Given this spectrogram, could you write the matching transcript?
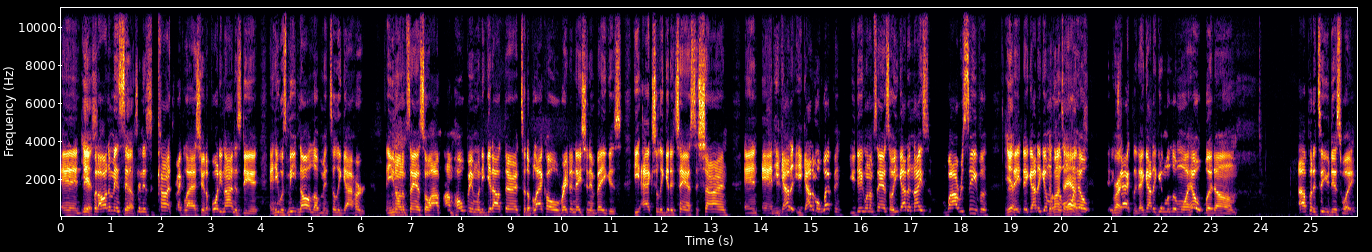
And they Yes. put all them incentives in his contract last year. The 49ers did, and he was meeting all of them until he got hurt. And you know what Mhm. I'm saying? So I'm, I'm hoping when he get out there to the black hole Raider Nation in Vegas, he actually get a chance to shine. And and he got a, he got him a weapon. You dig what I'm saying? So he got a nice wide receiver. Yeah. They they got to give him a little more Adams. help. Right. Exactly. They got to give him a little more help. But um, I'll put it to you this way:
